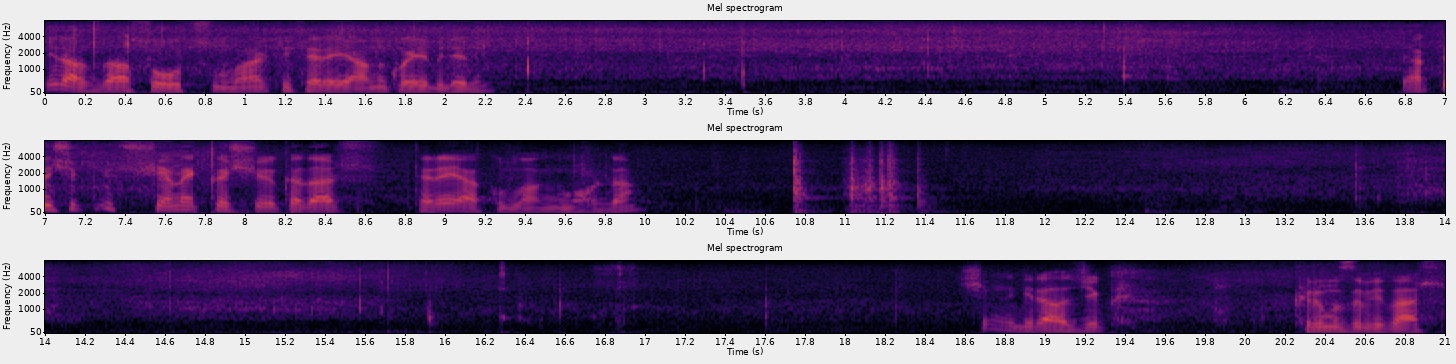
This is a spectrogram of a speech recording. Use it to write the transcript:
biraz daha soğutsunlar ki tereyağını koyabilelim. Yaklaşık 3 yemek kaşığı kadar tereyağı kullandım orada. Şimdi birazcık kırmızı biber.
